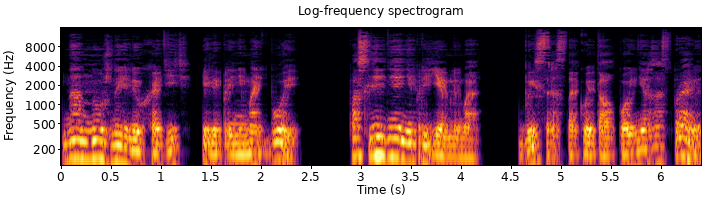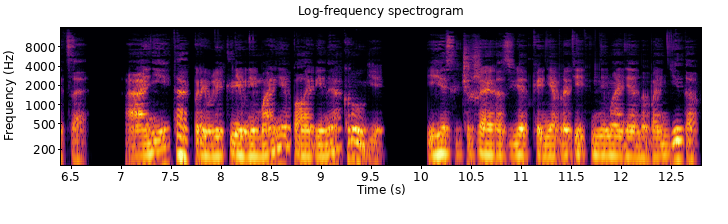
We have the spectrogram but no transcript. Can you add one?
«Нам нужно или уходить, или принимать бой. Последнее неприемлемо. Быстро с такой толпой не расправиться, а они и так привлекли внимание половины округи. И если чужая разведка не обратит внимания на бандитов,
